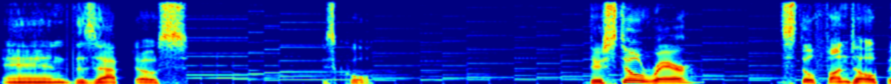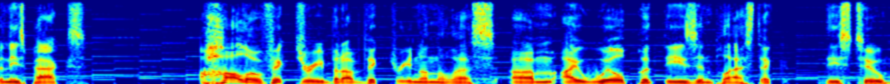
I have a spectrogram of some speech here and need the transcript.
And the Zapdos is cool. They're still rare. It's still fun to open these packs. A hollow victory, but a victory nonetheless. Um, I will put these in plastic. These two.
